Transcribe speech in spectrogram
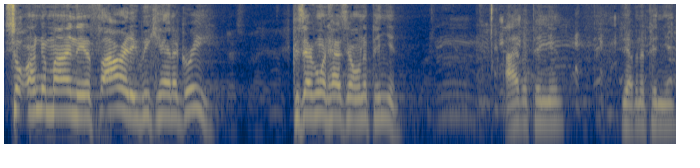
So undermine the authority, we can't agree. Because everyone has their own opinion. I have opinion. You have an opinion.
